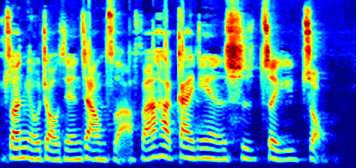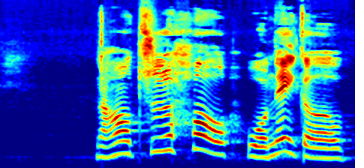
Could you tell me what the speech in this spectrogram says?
钻牛角尖这样子啊。反正他概念是这一种。然后之后我那个。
